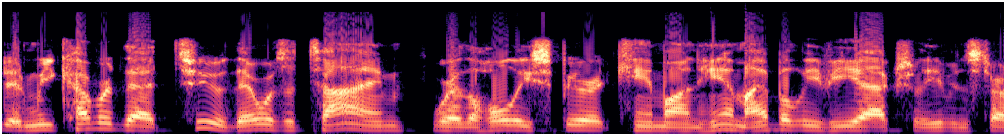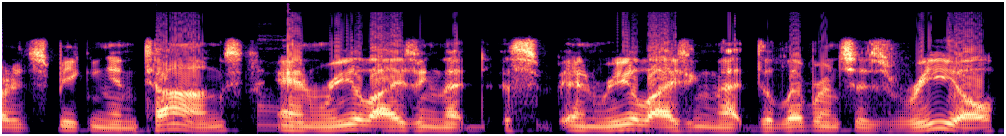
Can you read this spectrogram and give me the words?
and we covered that too. There was a time where the Holy Spirit came on him. I believe he actually even started speaking in tongues oh. and realizing that and realizing that deliverance is real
